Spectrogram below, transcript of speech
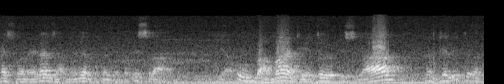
Kais Walaila zamannya bukan zaman Islam. Ya umpama dia itu Islam, maka itu lah.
